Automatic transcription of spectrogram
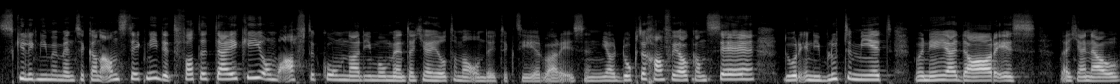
skielik nie meer mense kan aansteek nie. Dit vat 'n tydjie om af te kom na die moment dat jy heeltemal ondetekteerbaar is. En jou dokter gaan vir jou kan sê deur in die bloed te meet wanneer jy daar is dat jy nou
